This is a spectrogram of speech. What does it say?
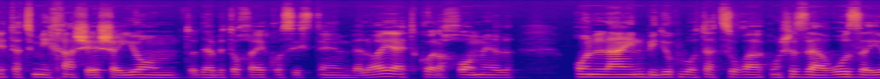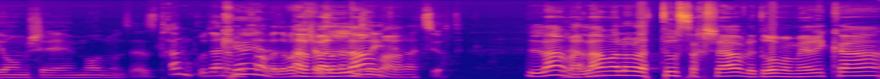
את התמיכה שיש היום, אתה יודע, בתוך האקוסיסטם, ולא היה את כל החומר אונליין בדיוק באותה צורה, כמו שזה ארוז היום, שמאוד מאוד זה. אז התחלנו נקודה כן, נמוכה, והדבר שעזר לנו זה איטרציות. למה? למה? למה לא לטוס עכשיו לדרום אמריקה,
